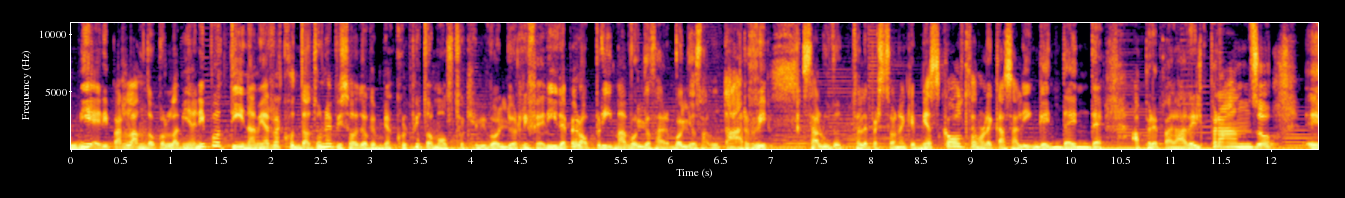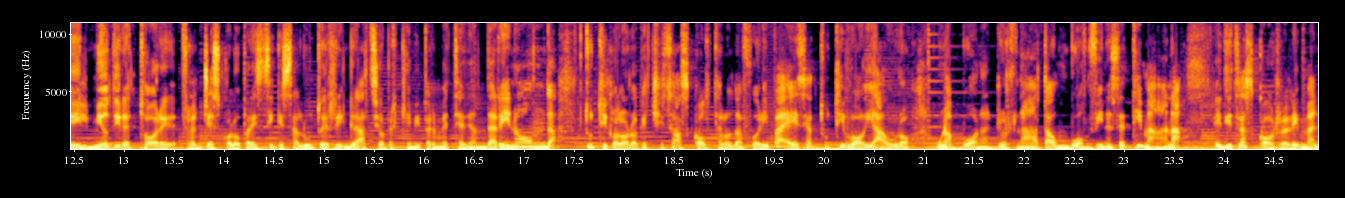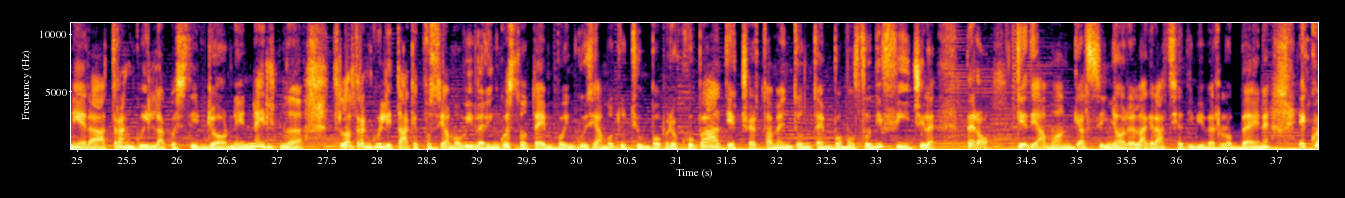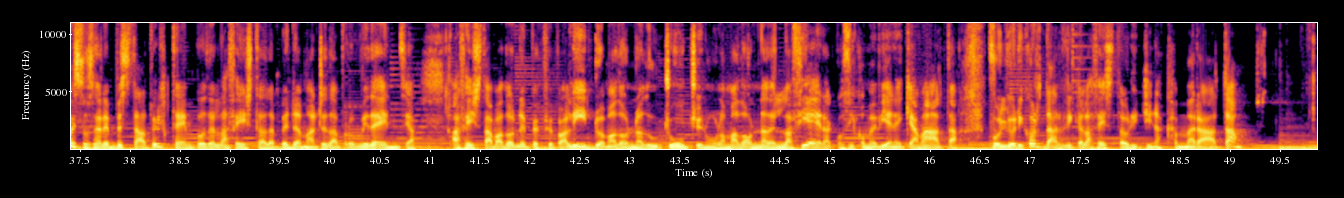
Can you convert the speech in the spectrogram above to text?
ieri parlando con la mia nipotina mi ha raccontato un episodio che mi ha colpito molto e che vi voglio riferire, però prima voglio, fare- voglio salutarvi. Saluto tutte le persone che mi ascoltano, le casalinghe intende a preparare il pranzo, eh, il mio direttore Francesco Lopresti che saluto e ringrazio perché mi permette di andare in onda, tutti coloro che ci ascoltano da fuori paese, a tutti voi auguro una buona giornata, un buon fine settimana e di trascorrere in maniera tranquilla questi giorni, nel- la tranquillità che possiamo vivere in questo tempo in cui siamo tutti un po' preoccupati, è certamente un tempo molto difficile, però chiediamo anche al Signore la grazia di viverlo bene. E questo sarebbe stato il tempo della festa da Bedamaggia da Provvidenza, la festa Madonna Peppe Paliddo, Madonna d'Uciucino, la Madonna della Fiera, così come viene chiamata. Voglio ricordarvi che la festa origina a Cammarata,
